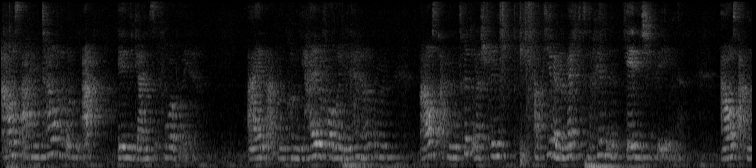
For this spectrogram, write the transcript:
Ausatmen, tauch nach unten ab in die ganze Vorbeuge. Einatmen, kommen die halbe Vorbeuge in den Rücken. Ausatmen, tritt oder springt. Auch hier, wenn du möchtest, nach hinten in die Ebene. Ausatmen,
